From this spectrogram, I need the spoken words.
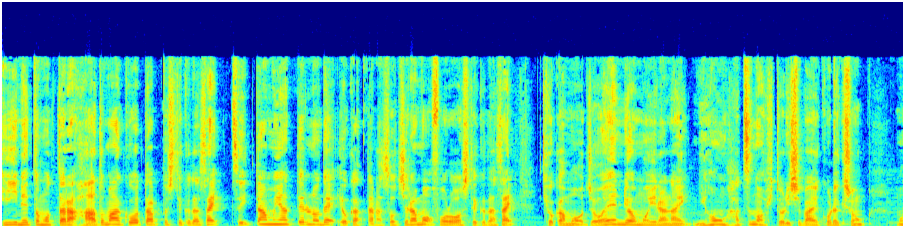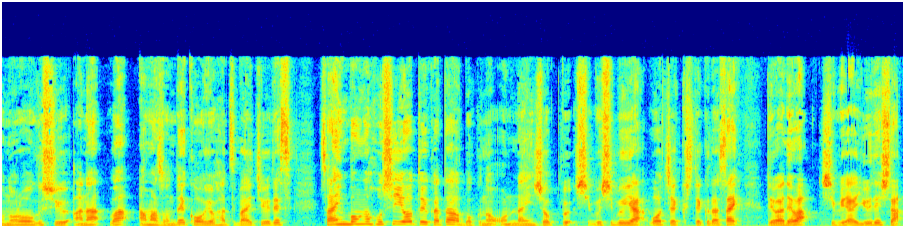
いいねと思ったらハートマークをタップしてください。Twitter もやってるので、よかったらそちらもフォローしてください。許可も上演料もいらない日本初の一人芝居コレクション、モノローグ集アナは Amazon で好評発売中です。サイン本が欲しいよという方は僕のオンラインショップ、渋々屋をチェックしてください。ではでは、渋谷優でした。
